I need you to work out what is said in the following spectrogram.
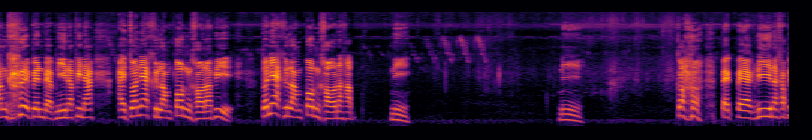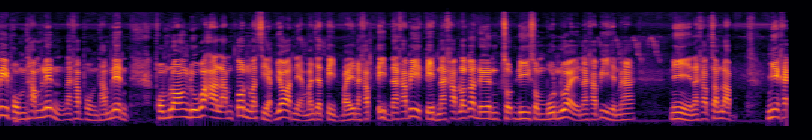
มันก็เลยเป็นแบบนี้นะพี่นะไอตัวเนี้ยคือลำต้นเขานะพี่ ตัวเนี้ยคือลำต้นเขานะครับ นี่ นี่ ก็แปลกๆดีนะครับพี่ผมทำเล่นนะครับ ผมทำเล่น ผมลองดูว่าอาลำต้นมาเสียบยอดเนี่ยมันจะติดไหมนะครับ ติดนะครับพี่ติดนะครับ แล้วก็เดินสดดีสมบูรณ์ด้วยนะครับ พี่เห็นไหมฮะนี่นะครับสำหรับมีใคร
